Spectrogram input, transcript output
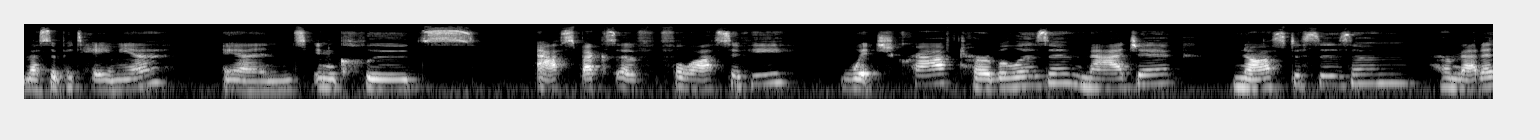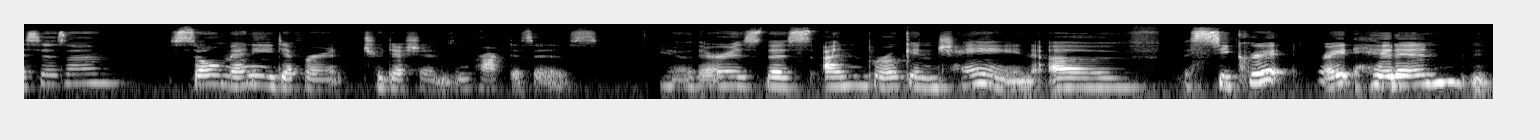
Mesopotamia and includes aspects of philosophy, witchcraft, herbalism, magic, Gnosticism, Hermeticism, so many different traditions and practices. You know, there is this unbroken chain of secret, right? Hidden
